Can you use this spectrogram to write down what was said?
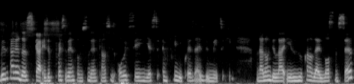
Basically, this guy is the president of the student council. He's always saying yes to every request that has been made to him. And along the line, he kind of like lost himself.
